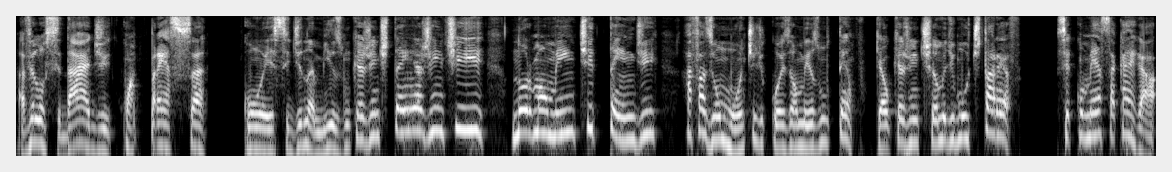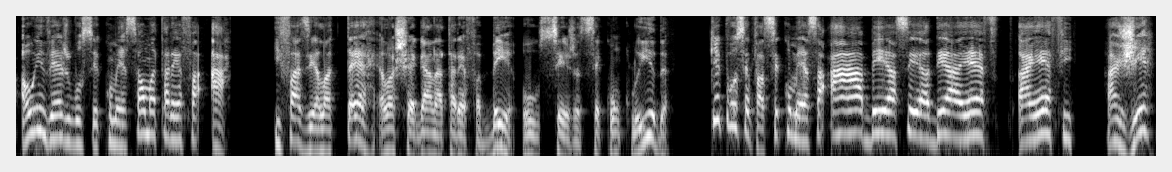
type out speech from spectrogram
a velocidade, com a pressa, com esse dinamismo que a gente tem, a gente normalmente tende a fazer um monte de coisa ao mesmo tempo, que é o que a gente chama de multitarefa. Você começa a carregar, ao invés de você começar uma tarefa A e fazer ela até ela chegar na tarefa B, ou seja, ser concluída, que, que você faz? Você começa A, B, A, C, A, D, A, F, A, F, A, G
